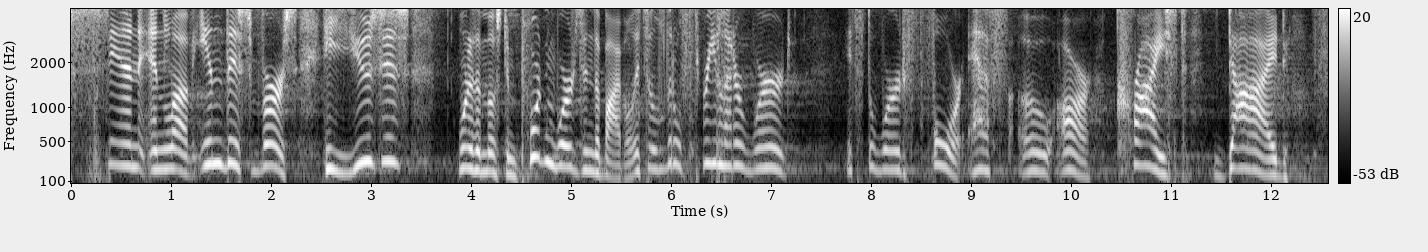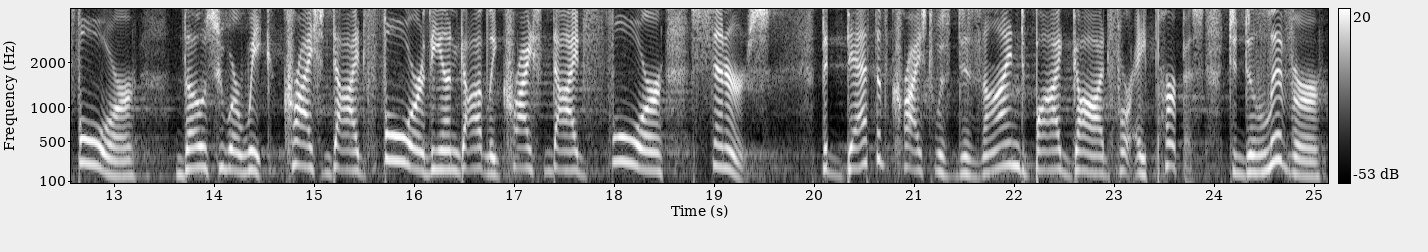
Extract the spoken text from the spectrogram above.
sin and love. In this verse, he uses one of the most important words in the Bible. It's a little three letter word. It's the word for, F O R. Christ died for those who are weak. Christ died for the ungodly. Christ died for sinners. The death of Christ was designed by God for a purpose to deliver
